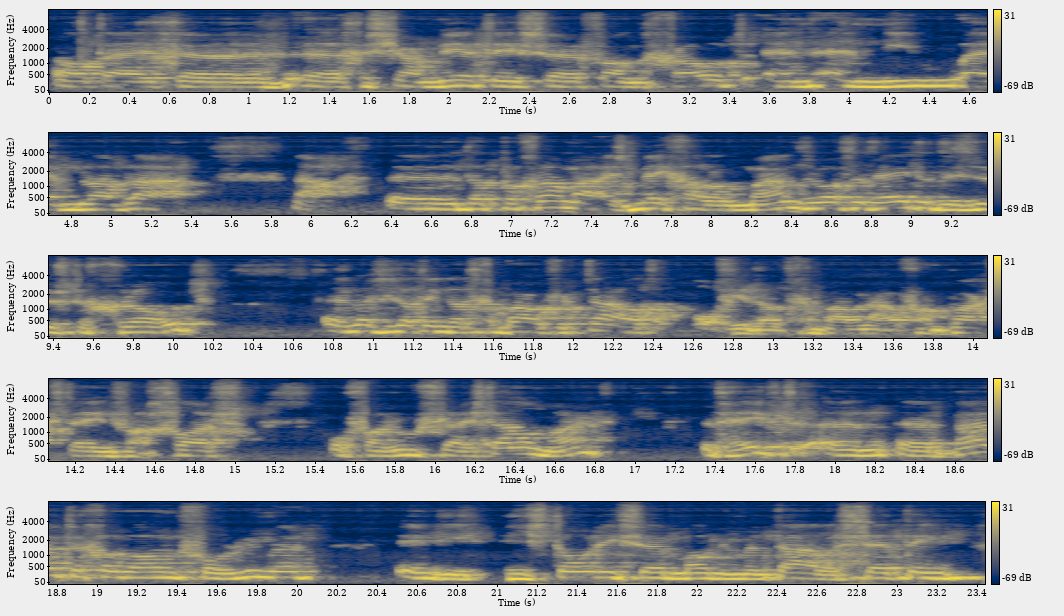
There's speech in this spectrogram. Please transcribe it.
altijd gecharmeerd is van groot en, en nieuw en bla bla. Nou, dat programma is megalomaan, zoals het heet. Dat is dus te groot. En als je dat in dat gebouw vertaalt, of je dat gebouw nou van baksteen, van glas of van roestvrij staal maakt, het heeft een buitengewoon volume in die historische, monumentale setting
